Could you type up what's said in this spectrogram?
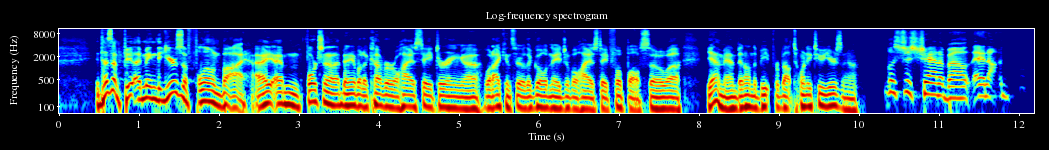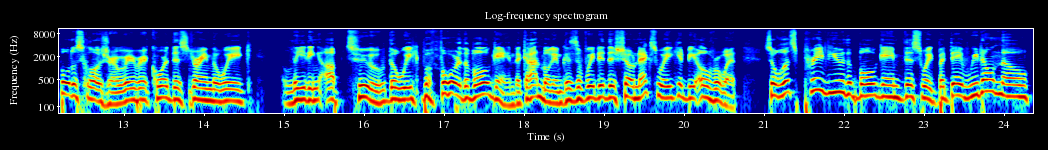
it doesn't feel, I mean, the years have flown by. I am fortunate I've been able to cover Ohio State during uh, what I consider the golden age of Ohio State football. So, uh, yeah, man, been on the beat for about 22 years now. Let's just chat about, and uh, full disclosure, we record this during the week leading up to the week before the bowl game, the Cotton Bowl game. Because if we did this show next week, it'd be over with. So let's preview the bowl game this week. But Dave, we don't know.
